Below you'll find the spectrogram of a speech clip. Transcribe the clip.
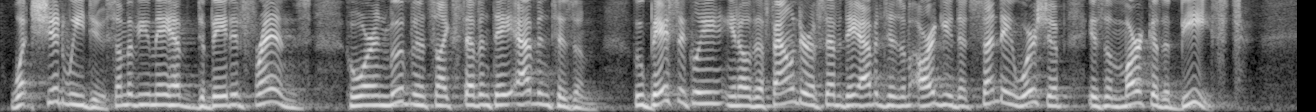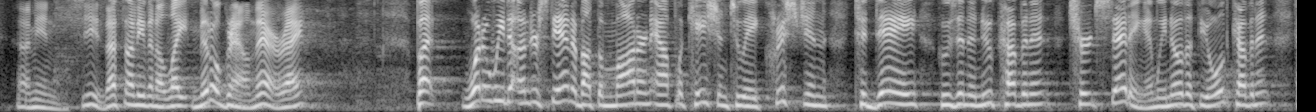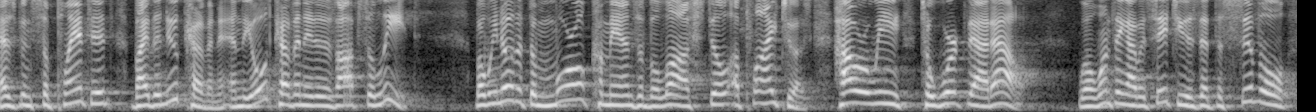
What should we do? Some of you may have debated friends who are in movements like Seventh day Adventism, who basically, you know, the founder of Seventh day Adventism argued that Sunday worship is the mark of the beast. I mean, geez, that's not even a light middle ground there, right? But what are we to understand about the modern application to a Christian today who's in a new covenant church setting? And we know that the old covenant has been supplanted by the new covenant, and the old covenant is obsolete. But we know that the moral commands of the law still apply to us. How are we to work that out? Well, one thing I would say to you is that the civil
